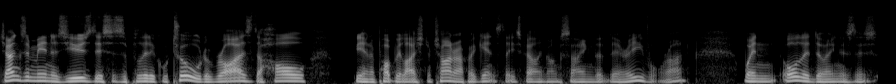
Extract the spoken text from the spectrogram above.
Jiang Zemin has used this as a political tool to rise the whole you know, population of China up against these Falun Gong, saying that they're evil, right? When all they're doing is this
